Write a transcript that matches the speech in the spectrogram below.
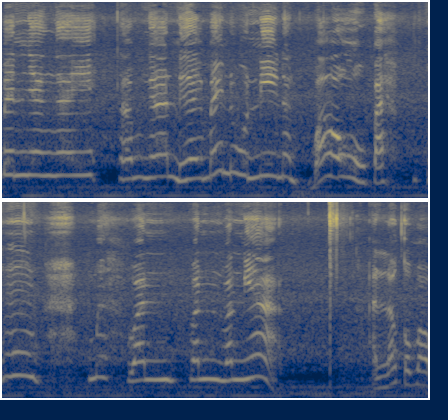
เป็นยังไงทำงานเหนื่อยไหมนู่นนี่นั่นเบ้าไป อืมเมื่อวันวันวันเนี้ย อันแล้วก็เว่า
